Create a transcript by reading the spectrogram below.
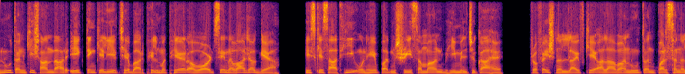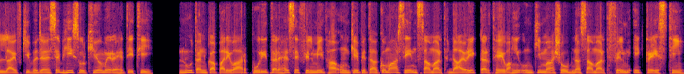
नूतन की शानदार एक्टिंग के लिए छह बार फ़िल्म फेयर अवार्ड से नवाजा गया। इसके साथ ही उन्हें पद्मश्री सम्मान भी मिल चुका है। प्रोफेशनल लाइफ के अलावा नूतन पर्सनल लाइफ की वजह से भी सुर्खियों में रहती थी। नूतन का परिवार पूरी तरह से फिल्मी था। उनके पिता कुमार सेन सामर्थ डायरेक्टर थे। वहीं उनकी माँ शोभना सामर्थ फ़िल्म एक्ट्रेस थी।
